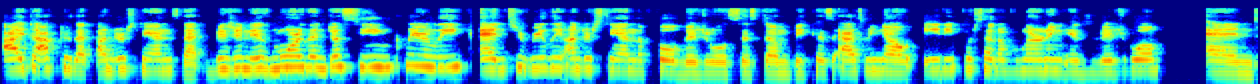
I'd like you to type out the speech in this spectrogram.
eye doctor that understands that vision is more than just seeing clearly and to really understand the full visual system. Because as we know, 80% of learning is visual. And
